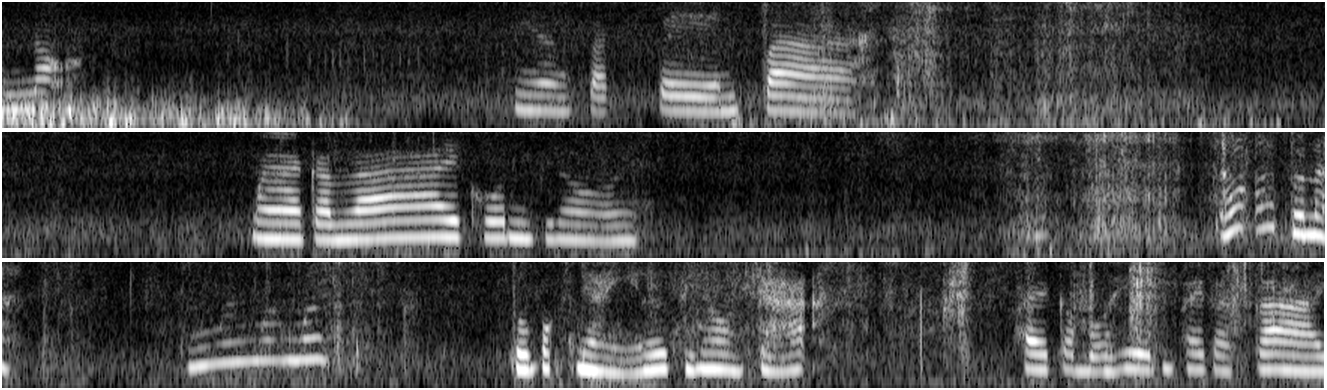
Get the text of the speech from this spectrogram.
นเนาะเนียงตักแตนป่า มากันหลายคนพี่น้องเอ้ย เอาเอา ตัวน่ะมึงมึงมึงตัวบักใหญ่เลยพี่น้องจ้าไผกับบ่เห็นไผกับกาย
